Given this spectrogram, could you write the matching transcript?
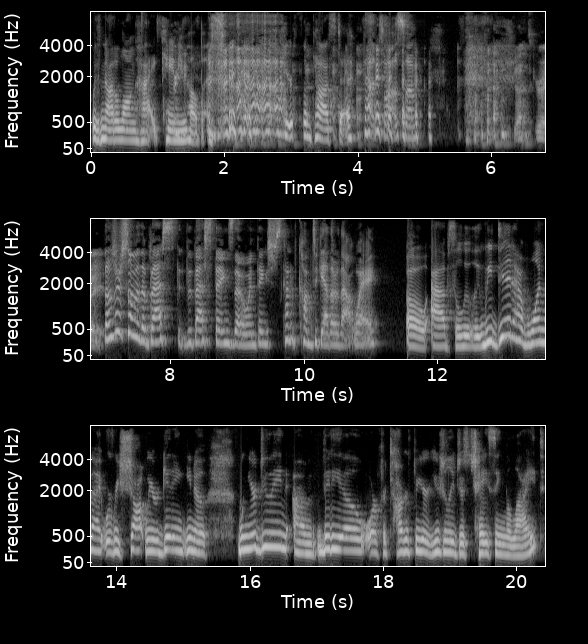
with not a long hike. Can you help us? Here's some pasta. That's awesome. That's great. Those are some of the best the best things though when things just kind of come together that way. Oh, absolutely. We did have one night where we shot, we were getting, you know, when you're doing um, video or photography, you're usually just chasing the light,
